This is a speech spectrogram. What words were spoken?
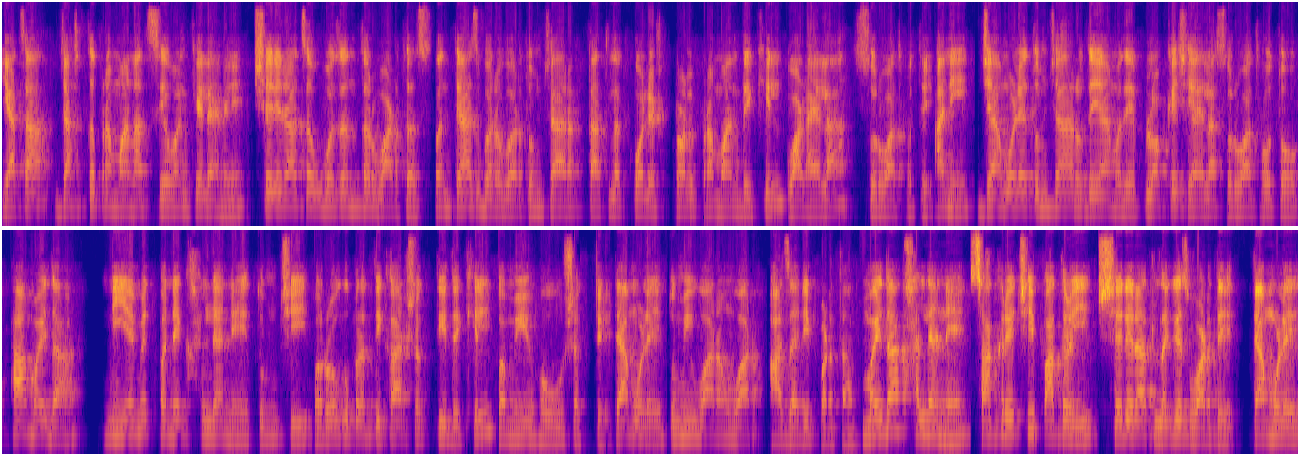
याचा जास्त प्रमाणात सेवन केल्याने शरीराचं वजन तर वाढतच पण त्याचबरोबर तुमच्या रक्तातलं कोलेस्ट्रॉल प्रमाण देखील वाढायला सुरुवात होते. आणि ज्यामुळे तुमच्या हृदयामध्ये ब्लॉकेज यायला सुरुवात होतो हा मैदा नियमितपणे खाल्ल्याने तुमची रोगप्रतिकार शक्ती देखील कमी होऊ शकते. त्यामुळे तुम्ही वारंवार आजारी पडतात. मैदा खाल्ल्याने साखरेची पातळी शरीरात लगेच वाढते. त्यामुळे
